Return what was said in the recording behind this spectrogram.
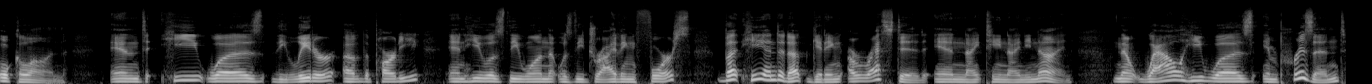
Öcalan. And he was the leader of the party, and he was the one that was the driving force, but he ended up getting arrested in 1999. Now, while he was imprisoned,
